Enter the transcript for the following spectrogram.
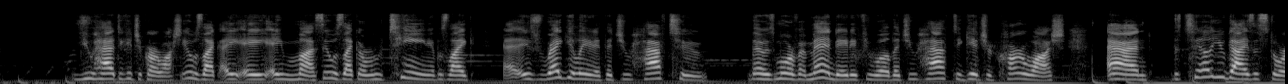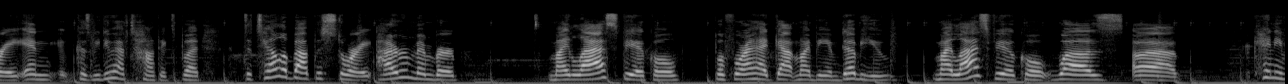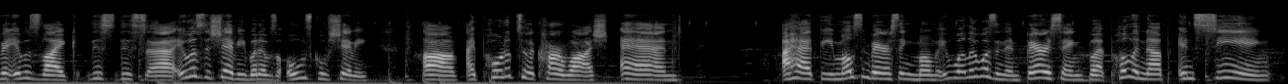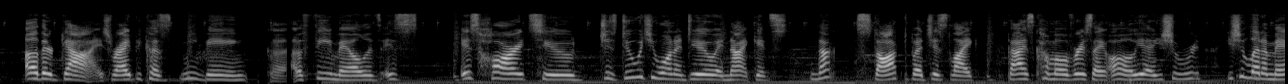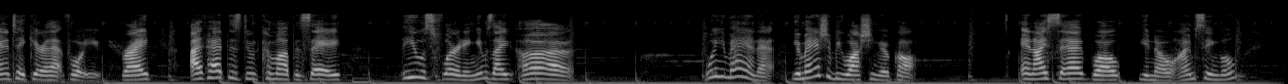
you had to get your car washed. It was like a, a, a must. It was like a routine. It was like uh, it's regulated that you have to. That was more of a mandate, if you will, that you have to get your car washed. And to tell you guys a story, and because we do have topics, but to tell about the story, I remember my last vehicle before I had got my BMW my last vehicle was uh can't even it was like this this uh it was the Chevy but it was an old school Chevy. Um I pulled up to the car wash and I had the most embarrassing moment. Well it wasn't embarrassing but pulling up and seeing other guys right? Because me being a female is is is hard to just do what you want to do and not get not stalked but just like guys come over and say oh yeah you should re- you should let a man take care of that for you, right? I've had this dude come up and say he was flirting. He was like, uh, what are you mad at? Your man should be washing your car. And I said, well, you know, I'm single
